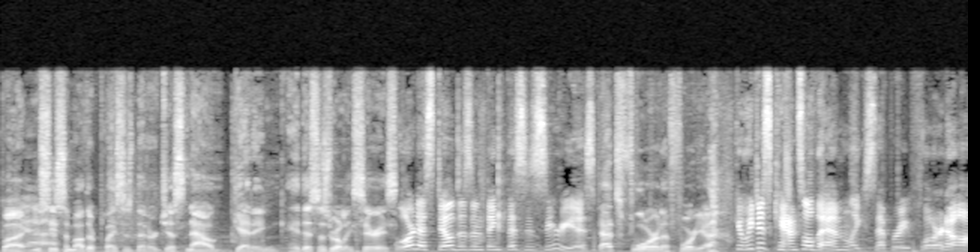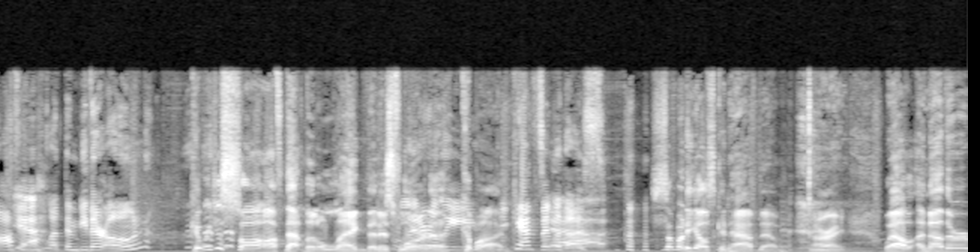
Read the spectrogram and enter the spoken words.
But Yeah. you see some other places that are just now getting, hey, this is really serious. Florida still doesn't think this is serious. That's Florida for you. Can we just cancel them, like separate Florida off Yeah. and let them be their own? Can we just saw off that little leg that is Florida? Literally, Come on. You can't sit Yeah. with us. Somebody else can have them. All right. Well, another,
